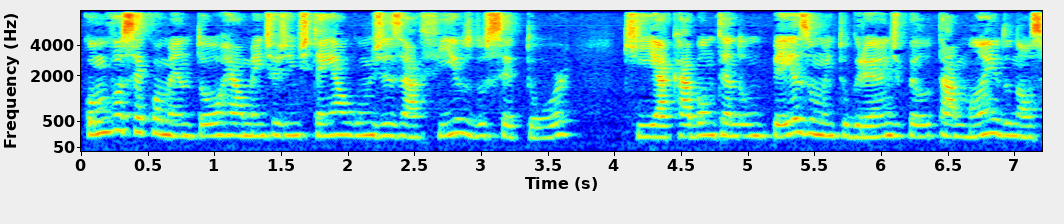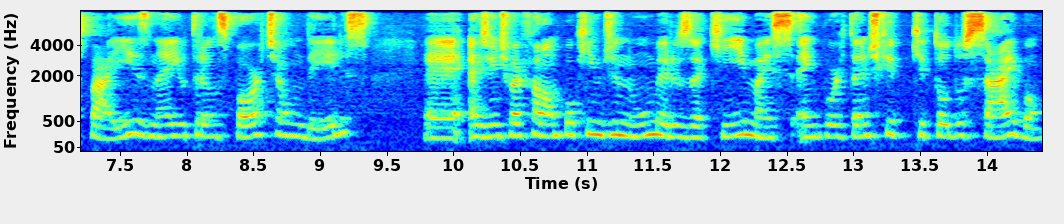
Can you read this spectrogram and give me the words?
Como você comentou, realmente a gente tem alguns desafios do setor que acabam tendo um peso muito grande pelo tamanho do nosso país, né? E o transporte é um deles. É, a gente vai falar um pouquinho de números aqui, mas é importante que, que todos saibam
